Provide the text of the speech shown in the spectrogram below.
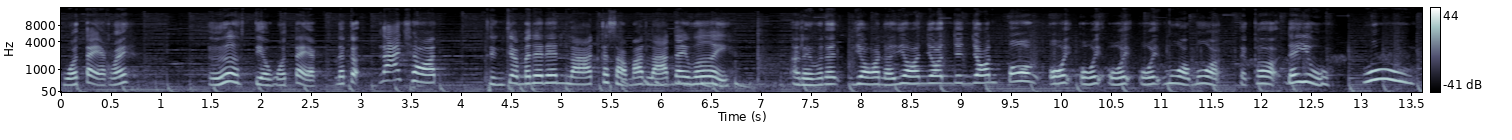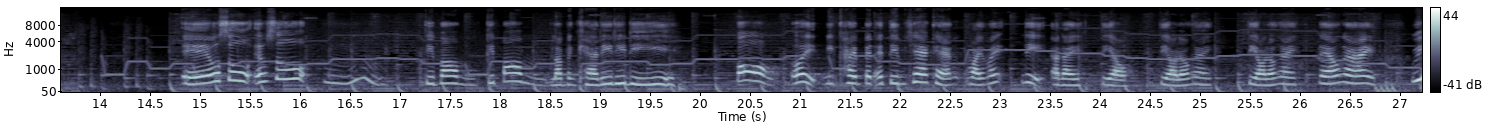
หัวแตกไหมเออเตี่ยวหัวแตกแล้วก็ลาดช็อตถึงจะไม่ได้เล่นลาดก็สามารถลาดได้เว้ยอะไรวะนั่นย้อนเหรอย้อนย้อนย้อนย้อนโป้งโอ้ยโอ้ยโอ้ยโอ้ยมั่วมั่วแต่ก็ได้อยู่วู้เอลซูเอลซูอืมตีป้อมตีป้อม เราเป็นแครี่ที่ดี งเอ้ย มีใครเป็นไอติมแช่แข็งไหวไหมนี่อะไรเตียว เตียวแล้วไง เตียวแล้วไง แล้วไงวิ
